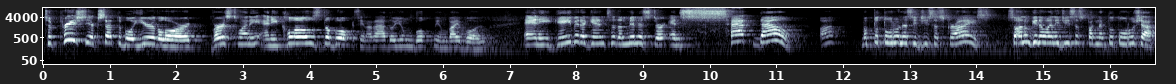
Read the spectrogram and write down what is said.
to preach the acceptable year of the Lord. Verse 20, and he closed the book, sinarado yung book, yung Bible, and he gave it again to the minister and sat down. Ah, magtuturo na si Jesus Christ. So anong ginawa ni Jesus pag nagtuturo siya?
